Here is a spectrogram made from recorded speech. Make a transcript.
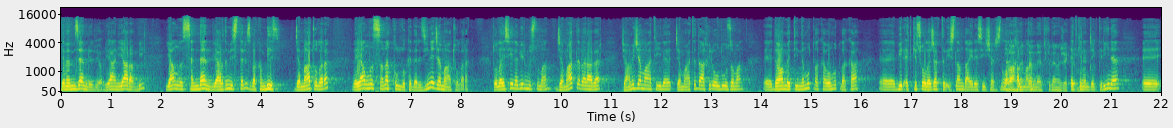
Dememizi emrediyor. Yani ya Rabbi yalnız senden yardım isteriz. Bakın biz cemaat olarak ve yalnız sana kulluk ederiz. Yine cemaat olarak. Dolayısıyla bir Müslüman cemaatle beraber cami cemaatiyle cemaate dahil olduğu zaman e, devam ettiğinde mutlaka ve mutlaka e, bir etkisi olacaktır İslam dairesi içerisinde o kalmanın. etkilenecektir. Etkilenecektir. Yine e,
